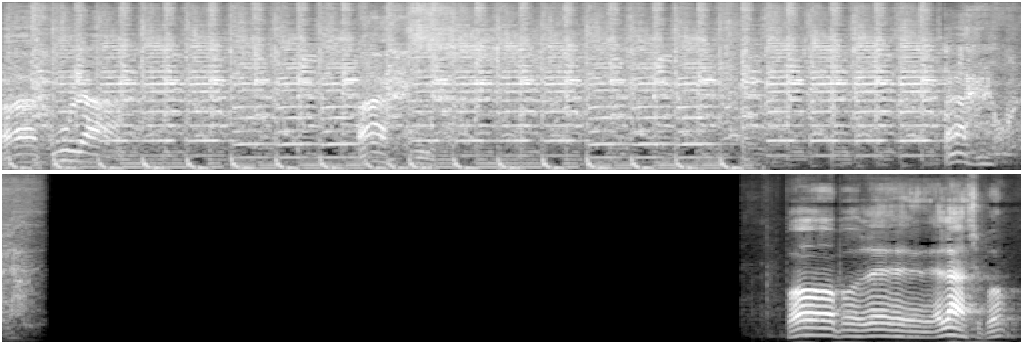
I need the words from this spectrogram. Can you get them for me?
Αχούλα. Αχούλα. Αχούλα. Πω, πω, ρε. Έλα να σου πω.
